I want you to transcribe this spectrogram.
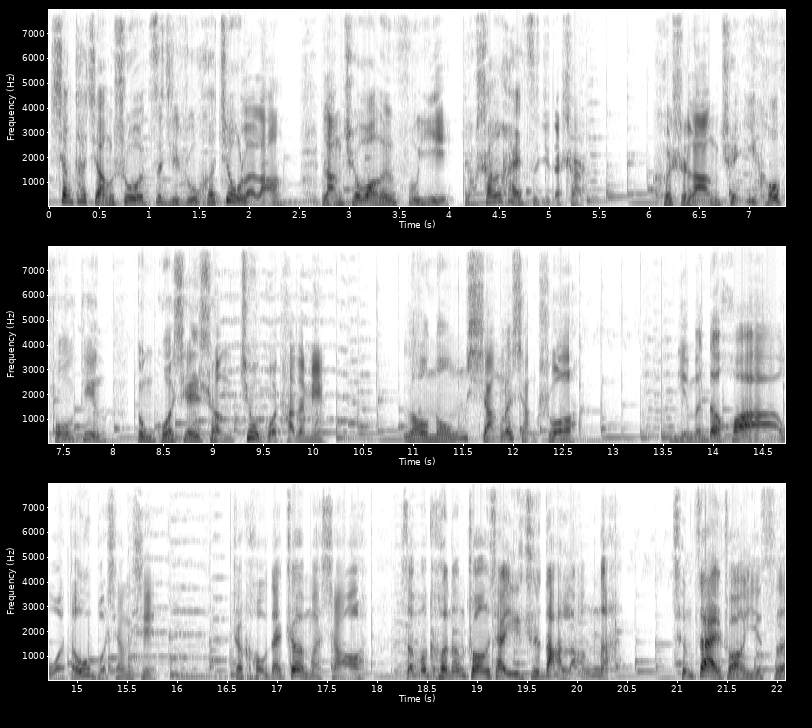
向他讲述自己如何救了狼，狼却忘恩负义，要伤害自己的事儿。可是狼却一口否定东郭先生救过他的命。老农想了想说：“你们的话我都不相信，这口袋这么小。”怎么可能装下一只大狼呢？请再装一次，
